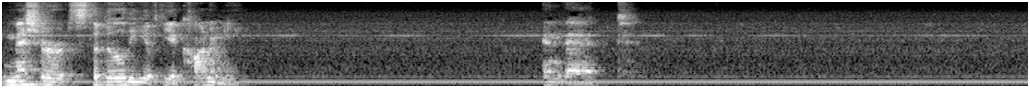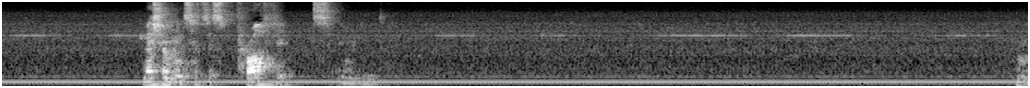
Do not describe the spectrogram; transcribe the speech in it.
measured stability of the economy, and that measurements such as profits and hmm.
